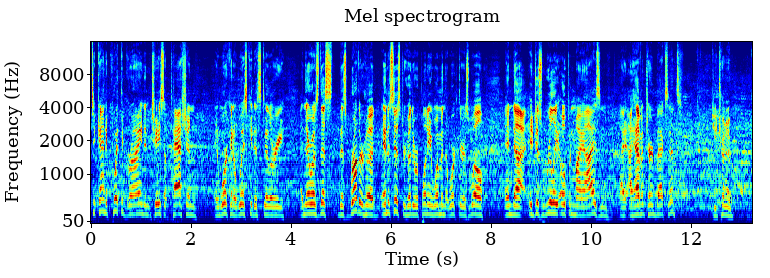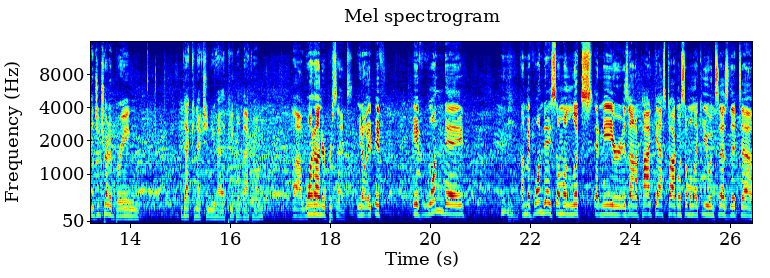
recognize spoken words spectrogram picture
to kind of quit the grind and chase a passion and work in a whiskey distillery. And there was this this brotherhood and a sisterhood. There were plenty of women that worked there as well, and uh, it just really opened my eyes, and I, I haven't turned back since. Do you try to did you try to bring that connection you had with people back home? Uh, 100%. You know, if, if, if one day, um, if one day someone looks at me or is on a podcast talking with someone like you and says that, uh,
